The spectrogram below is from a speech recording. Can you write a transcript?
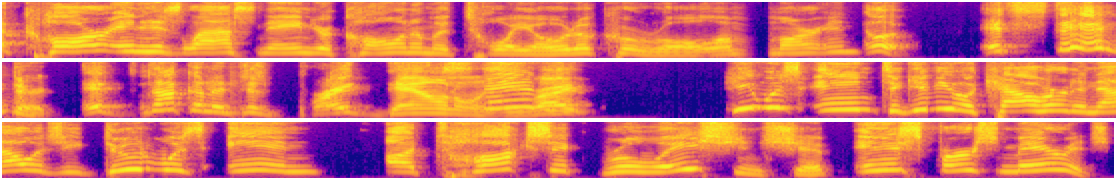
got a car in his last name. You're calling him a Toyota Corolla, Martin? Look, it's standard. It's not going to just break down standard. on you, right? He was in, to give you a cowherd analogy, dude was in a toxic relationship in his first marriage.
